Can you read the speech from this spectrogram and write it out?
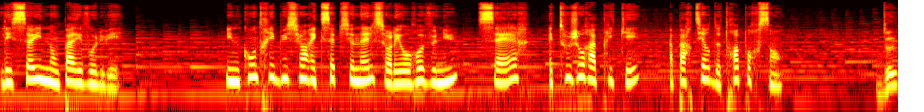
les seuils n'ont pas évolué. Une contribution exceptionnelle sur les hauts revenus, CER, est toujours appliquée, à partir de 3%. 2.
